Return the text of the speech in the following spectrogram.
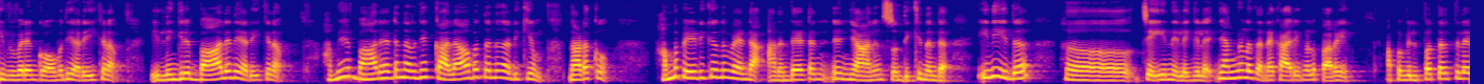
ഈ വിവരം ഗോമതി അറിയിക്കണം. ഇല്ലെങ്കിൽ ബാലനെ അറിയിക്കണം. അമ്മയെ ബാലേട്ടൻ അറിഞ്ഞ കലാപം തന്നെ നടിക്കും നടക്കും. അമ്മ പേടിക്കൊന്നും വേണ്ട. അനന്തേട്ടൻ ഞാനും ശ്രദ്ധിക്കുന്നുണ്ട്. ഇനി ഇത് ചെയ്യുന്നില്ലെങ്കിൽ ഞങ്ങൾ തന്നെ കാര്യങ്ങൾ പറയും. അപ്പോൾ വിൽപ്പത്രത്തിലെ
